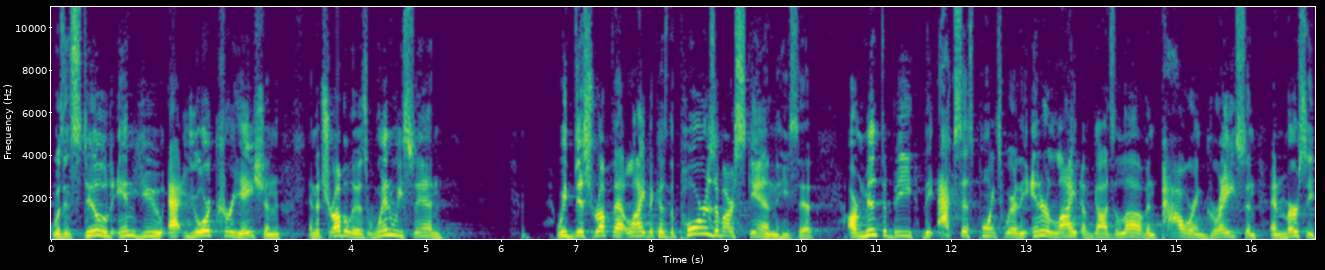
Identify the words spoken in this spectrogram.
was instilled in you at your creation. And the trouble is, when we sin, we disrupt that light because the pores of our skin, he said, are meant to be the access points where the inner light of God's love and power and grace and, and mercy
